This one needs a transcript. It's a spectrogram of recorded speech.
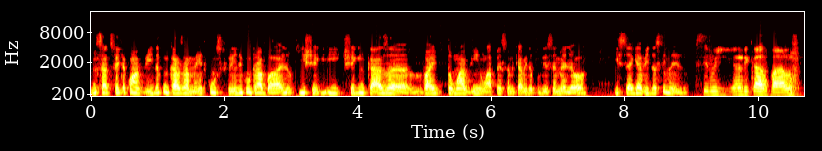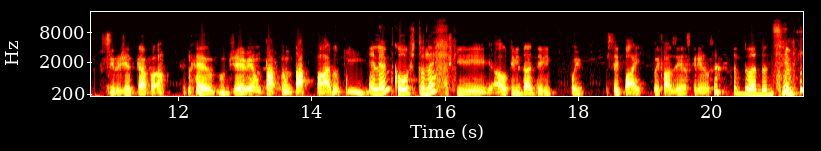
insatisfeita com a vida, com o casamento, com os filhos, com o trabalho, que chega, e chega em casa, vai tomar vinho lá pensando que a vida podia ser melhor e segue a vida assim mesmo. Cirurgião de cavalo. Cirurgião de cavalo. É, o Jerry é um, ta, é um tapado que. Ele é um encosto, né? Acho que a utilidade dele foi ser pai, foi fazer as crianças. Doador de semente.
